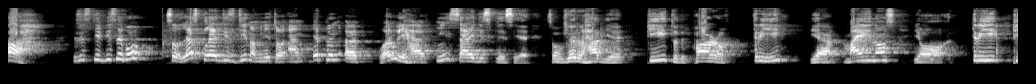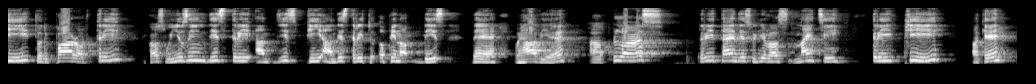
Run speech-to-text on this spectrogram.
ah is this still visible so let's clear this denominator and open up what we have inside this place here. So we're going to have here p to the power of 3 yeah minus your 3p to the power of 3 because we're using this 3 and this p and this 3 to open up this. There we have here uh, plus 3 times this will give us 93p okay?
